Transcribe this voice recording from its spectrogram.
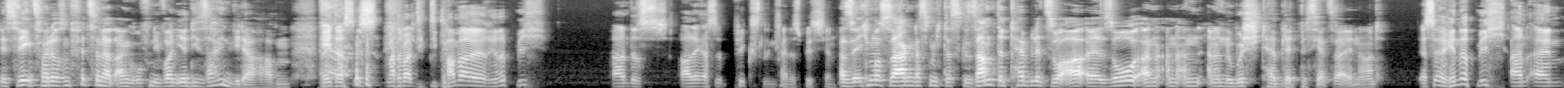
Deswegen 2014 hat angerufen, die wollen ihr Design wieder haben. Ey, das ist, warte mal, die, die Kamera erinnert mich an das allererste Pixel ein kleines bisschen. Also ich muss sagen, dass mich das gesamte Tablet so, äh, so an, an, an ein Wish-Tablet bis jetzt erinnert. Das erinnert mich an ein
